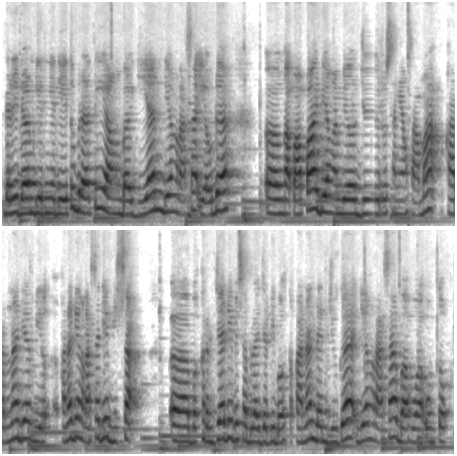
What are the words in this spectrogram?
dari dalam dirinya dia itu berarti yang bagian dia ngerasa ya udah eh, nggak apa-apa dia ngambil jurusan yang sama karena dia bil- karena dia ngerasa dia bisa eh, bekerja, dia bisa belajar di bawah tekanan dan juga dia ngerasa bahwa untuk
